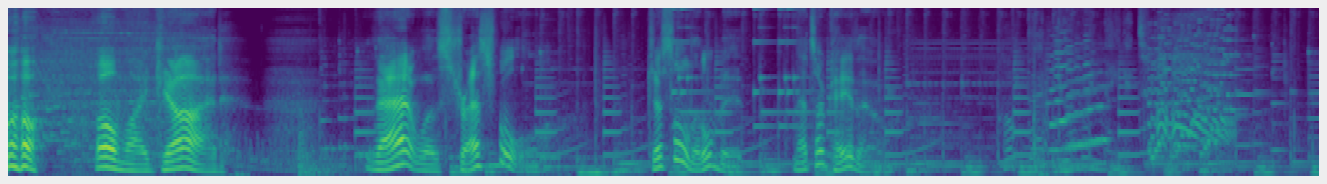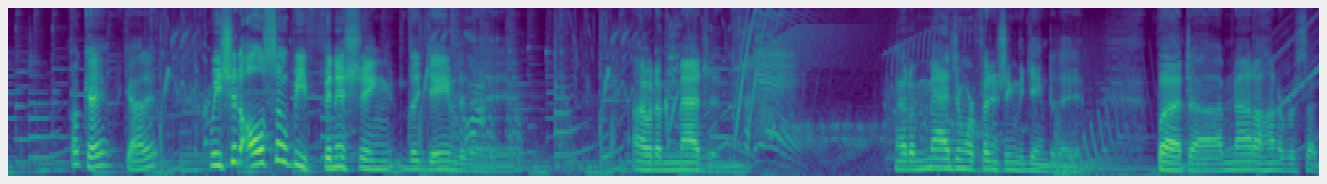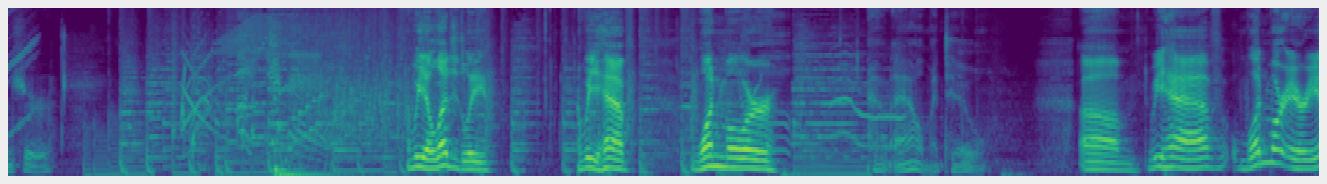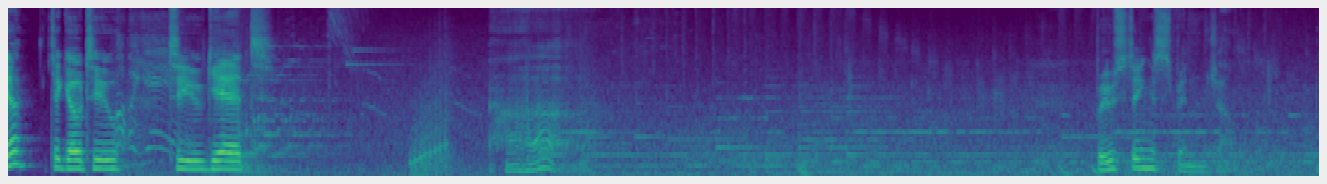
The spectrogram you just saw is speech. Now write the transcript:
Oh, oh my god. That was stressful. Just a little bit. That's okay though. Okay, got it. We should also be finishing the game today. I would imagine. I would imagine we're finishing the game today. But uh, I'm not 100% sure. We allegedly we have one more. Ow, my toe. Um, we have one more area to go to to get. Haha. Boosting spin jump.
